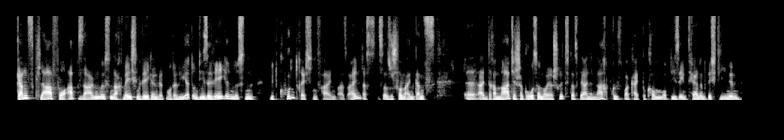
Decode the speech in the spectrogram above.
ganz klar vorab sagen müssen, nach welchen Regeln wird moderiert. Und diese Regeln müssen mit Grundrechten vereinbar sein. Das ist also schon ein ganz äh, ein dramatischer, großer neuer Schritt, dass wir eine Nachprüfbarkeit bekommen, ob diese internen Richtlinien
